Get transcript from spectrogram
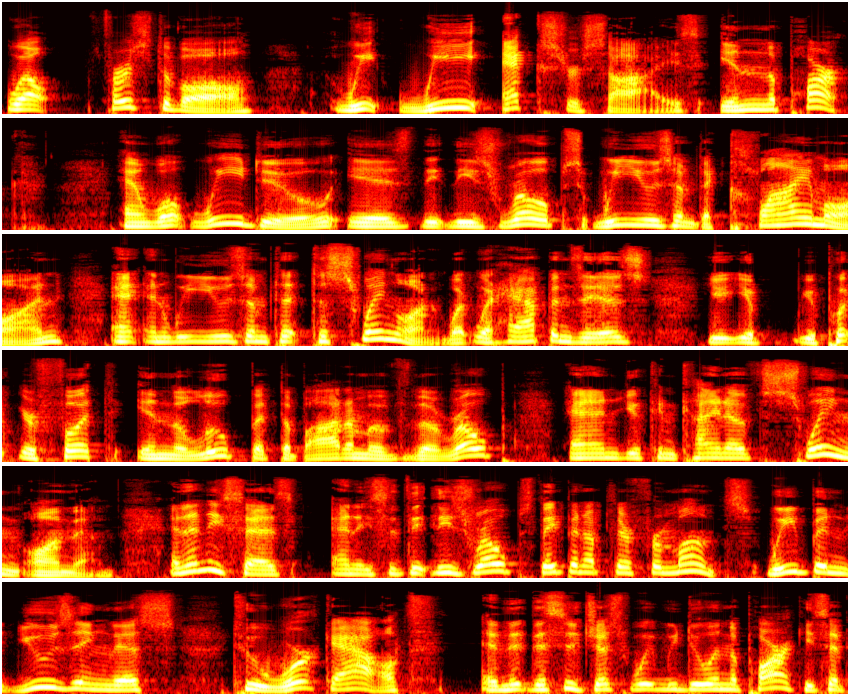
"Well, first of all, we we exercise in the park." And what we do is the, these ropes, we use them to climb on and, and we use them to, to, swing on. What, what happens is you, you, you put your foot in the loop at the bottom of the rope and you can kind of swing on them. And then he says, and he says, these ropes, they've been up there for months. We've been using this to work out and this is just what we do in the park. He said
